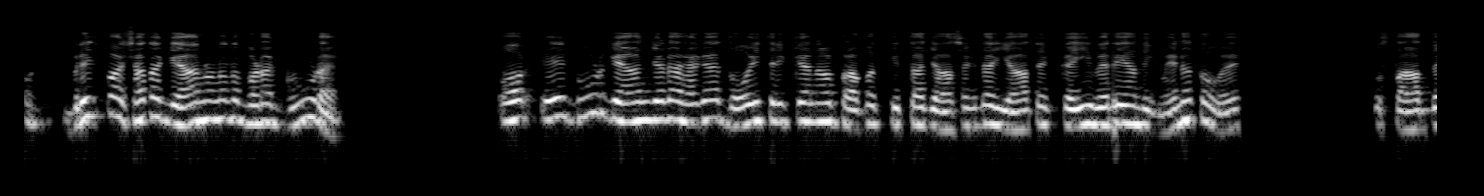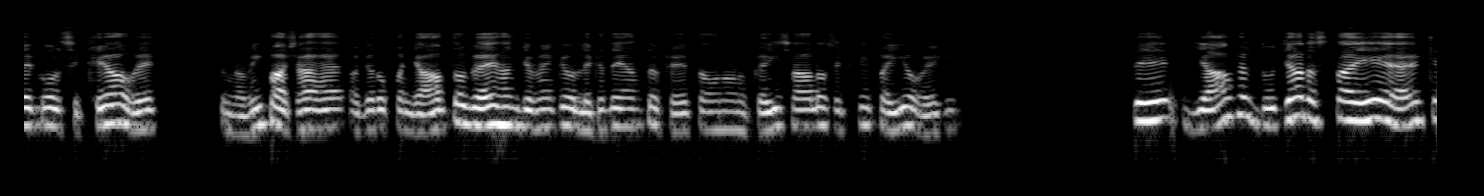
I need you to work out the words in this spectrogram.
ਉਹ ਬ੍ਰਿਜ ਭਾਸ਼ਾ ਦਾ ਗਿਆਨ ਉਹਨਾਂ ਦਾ ਬੜਾ ਗੂੜ ਹੈ। ਔਰ ਇਹ ਗੂੜ ਗਿਆਨ ਜਿਹੜਾ ਹੈਗਾ, ਦੋ ਹੀ ਤਰੀਕਿਆਂ ਨਾਲ ਪ੍ਰਾਪਤ ਕੀਤਾ ਜਾ ਸਕਦਾ, ਜਾਂ ਤੇ ਕਈ ਵਰ੍ਹਿਆਂ ਦੀ ਮਿਹਨਤ ਹੋਵੇ, ਉਸਤਾਦ ਦੇ ਕੋਲ ਸਿੱਖਿਆ ਹੋਵੇ ਨਵੀਂ ਭਾਸ਼ਾ ਹੈ, ਅਗਰ ਉਹ ਪੰਜਾਬ ਤੋਂ ਗਏ ਹਨ, ਜਿਵੇਂ ਕਿ ਉਹ ਲਿਖਦੇ ਹਨ, ਤਾਂ ਫਿਰ ਤਾਂ ਉਹਨਾਂ ਨੂੰ ਕਈ ਸਾਲ ਉਹ ਸਿੱਖਣੀ ਪਈ ਹੋਵੇਗੀ। ਤੇ ਜਾਂ ਫਿਰ ਦੂਜਾ ਰਸਤਾ ਇਹ ਹੈ ਕਿ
